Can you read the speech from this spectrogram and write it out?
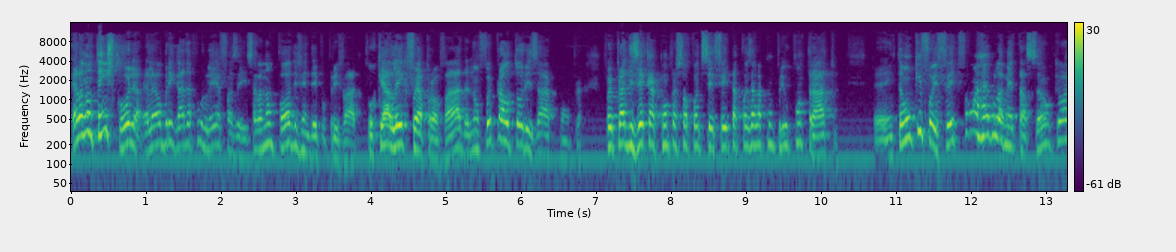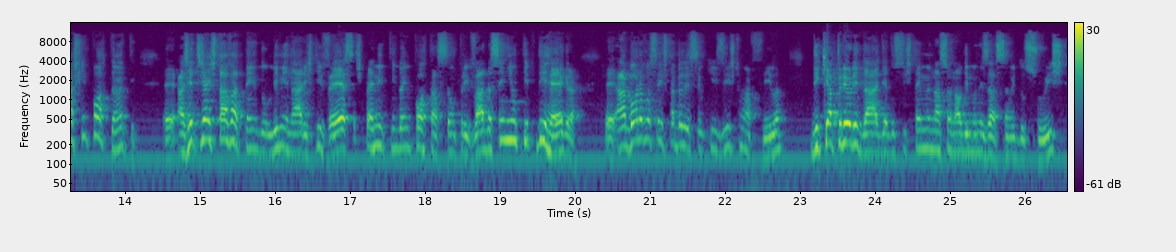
ela não tem escolha, ela é obrigada por lei a fazer isso. Ela não pode vender para o privado, porque a lei que foi aprovada não foi para autorizar a compra, foi para dizer que a compra só pode ser feita após ela cumprir o contrato. É, então, o que foi feito foi uma regulamentação que eu acho importante. É, a gente já estava tendo liminares diversas permitindo a importação privada sem nenhum tipo de regra. É, agora você estabeleceu que existe uma fila, de que a prioridade é do Sistema Nacional de Imunização e do SUS,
